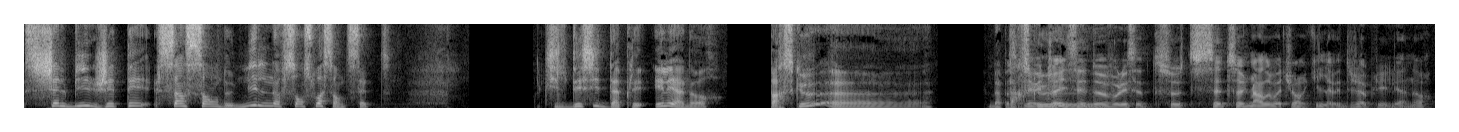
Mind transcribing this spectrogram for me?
Shelby GT 500 de 1967 qu'il décide d'appeler Eleanor parce que euh, bah parce, qu'il avait déjà essayé de voler cette, cette seule marque de voiture et qu'il l'avait déjà appelée Eleanor.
